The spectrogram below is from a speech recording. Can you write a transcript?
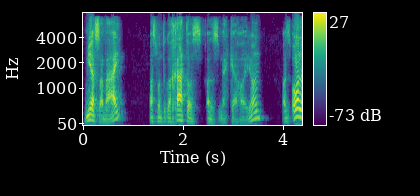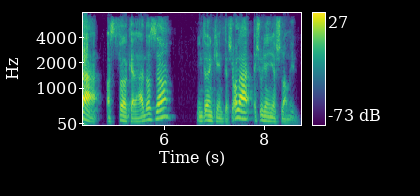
Mi a szabály? Azt mondtuk, a hátosz az meg kell halljon, az olá azt föl kell áldozza, mint önkéntes olá, és ugyanígy a slamim.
